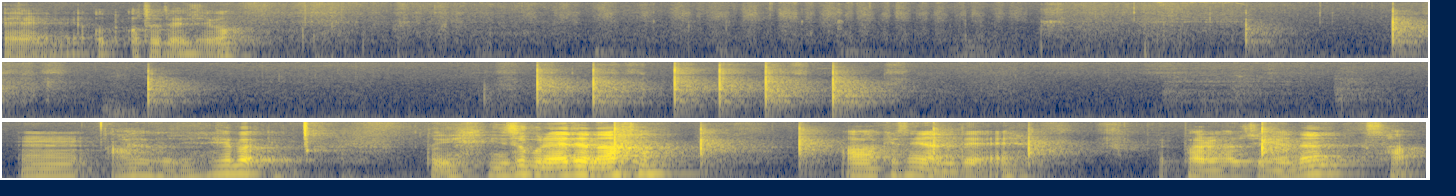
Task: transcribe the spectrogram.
에, 어, 어떻게 되지 이거? 해봐. 또 인수분 해야 되나? 아, 계산이 안 돼. 108을 해주면은 4.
